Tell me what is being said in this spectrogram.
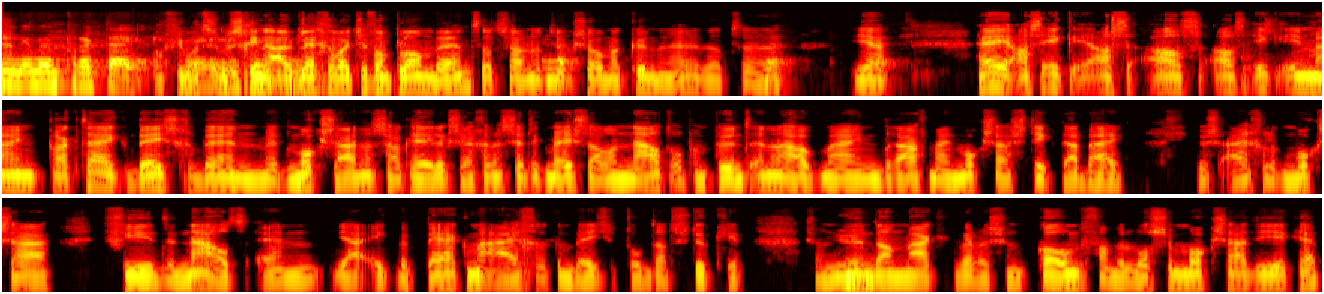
doen in mijn praktijk. Of je moet ze misschien niet. uitleggen wat je van plan bent. Dat zou natuurlijk zomaar kunnen. Hè? Dat, eh, ja. Ja. Hey, als, ik, als, als, als ik in mijn praktijk bezig ben met moxa, dan zou ik eerlijk zeggen, dan zet ik meestal een naald op een punt en dan hou ik mijn, braaf mijn moxa-stick daarbij. Dus eigenlijk moxa via de naald. En ja, ik beperk me eigenlijk een beetje tot dat stukje. Zo nu en Mhm. dan maak ik wel eens een koon van de losse moxa die ik heb.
